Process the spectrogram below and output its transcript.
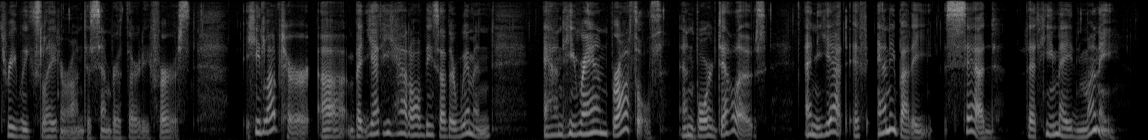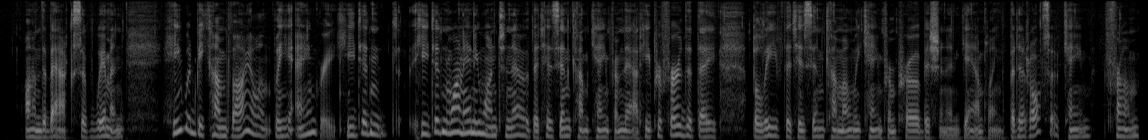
three weeks later on December 31st. He loved her, uh, but yet he had all these other women, and he ran brothels and bordellos. And yet, if anybody said that he made money on the backs of women, he would become violently angry. He didn't he didn't want anyone to know that his income came from that. He preferred that they believe that his income only came from prohibition and gambling, but it also came from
